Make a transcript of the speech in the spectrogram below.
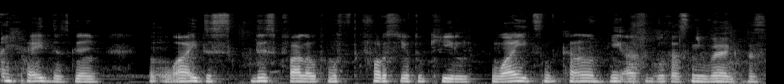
I hate this game. Why this this Fallout must force you to kill? Why it cannot be as good as New Vegas?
